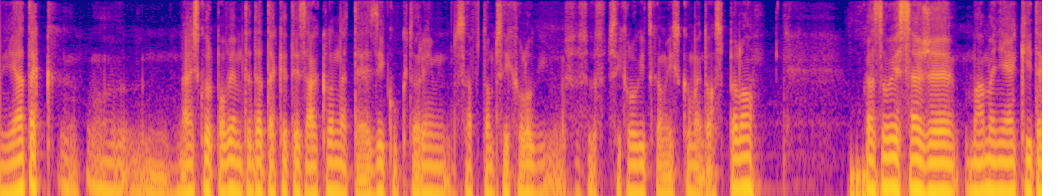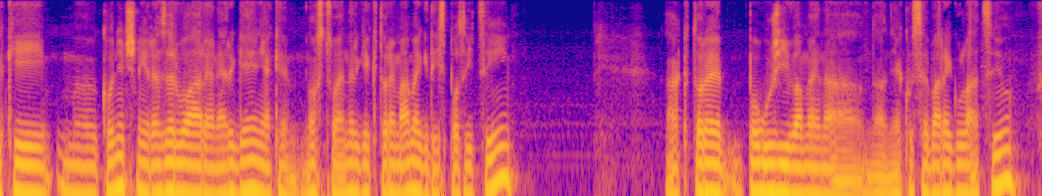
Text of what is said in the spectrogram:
Ja tak najskôr poviem teda také tie základné tézy, ku ktorým sa v tom psychologi- v psychologickom výskume dospelo. Ukazuje sa, že máme nejaký taký konečný rezervoár energie, nejaké množstvo energie, ktoré máme k dispozícii. a ktoré používame na, na nejakú sebareguláciu v,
